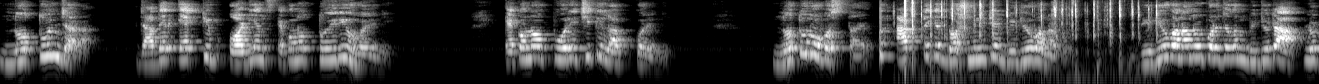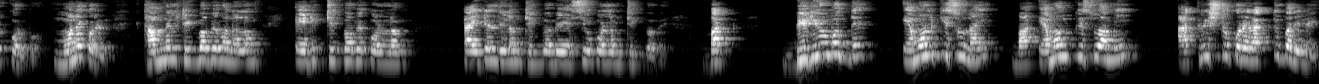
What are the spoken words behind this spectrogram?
নতুন যারা, যাদের অ্যাক্টিভ অডিয়েন্স এখনও তৈরি হয়নি, এখনও পরিচিতি লাভ করেনি, নতুন অবস্থায় আট থেকে দশ মিনিটের ভিডিও বানাবো। ভিডিও বানানোর পরে যখন ভিডিওটা আপলোড করব, মনে করেন থামনেল ঠিকভাবে বানালাম এডিট ঠিকভাবে করলাম টাইটেল দিলাম ঠিকভাবে এসিও করলাম ঠিকভাবে বাট ভিডিওর মধ্যে এমন কিছু নাই বা এমন কিছু আমি আকৃষ্ট করে রাখতে পারি নাই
